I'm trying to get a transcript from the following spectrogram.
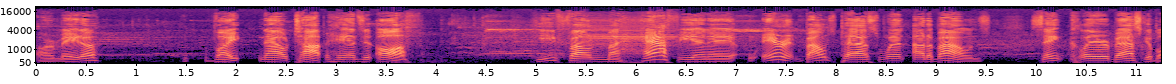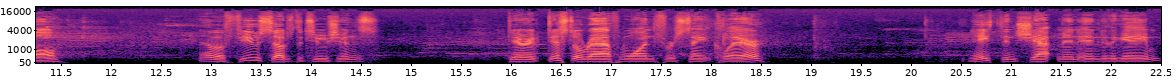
Armada. Vite now top, hands it off. He found Mahaffey and a errant bounce pass went out of bounds. St. Clair basketball. Have a few substitutions. Derek Distelrath won for St. Clair. Nathan Chapman into the game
